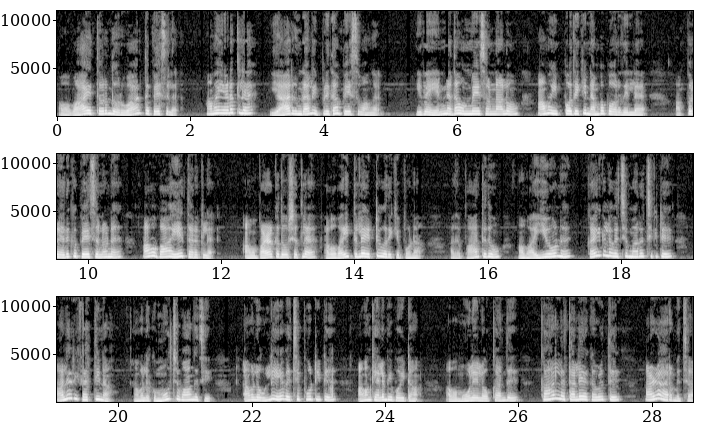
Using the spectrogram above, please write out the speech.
அவன் வாயை திறந்து ஒரு வார்த்தை பேசலை. அவன் இடத்துல யார் இருந்தாலும் இப்படி தான் பேசுவாங்க. இவன் என்னதான் உண்மையை சொன்னாலும் அவன் இப்போதைக்கு நம்ப போகிறதில்ல அப்புறம் எதுக்கு பேசணும்னு அவன் வாயே திறக்கல. அவன் பழக்க தோஷத்தில் அவள் வயிற்றில் எட்டு உதைக்க போனா. அதை பார்த்ததும் அவள் ஐயோன்னு கைகளை வச்சு மறைச்சிக்கிட்டு அலறி கத்தினா. அவளுக்கு மூச்சு வாங்குச்சு. அவளை உள்ளேயே வச்சு பூட்டிட்டு அவன் கிளம்பி போயிட்டான். அவன் மூலையில் உட்காந்து காலில் தலையை கவிழ்த்து அழ ஆரம்பிச்சா.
